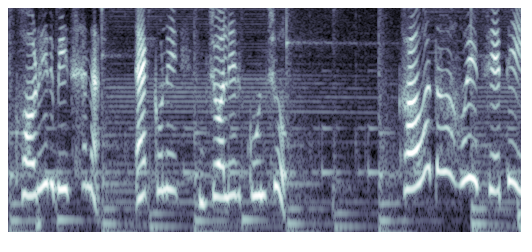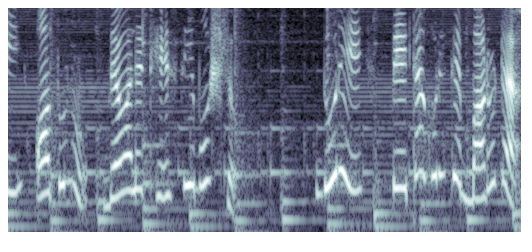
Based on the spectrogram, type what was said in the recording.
খড়ের বিছানা কোণে জলের কুঞ্জো। খাওয়া দাওয়া হয়ে যেতেই অতনু দেওয়ালে ঠেস দিয়ে বসল। দূরে পেটা ঘড়িতে বারোটা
